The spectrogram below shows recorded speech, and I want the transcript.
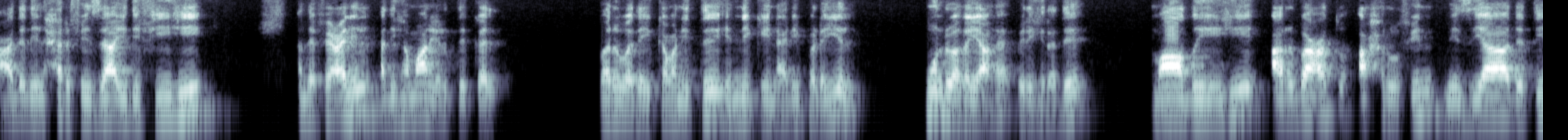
عدد الحرف الزائد فيه அந்த ஃபெயலில் அதிகமான எழுத்துக்கள் வருவதை கவனித்து எண்ணிக்கையின் அடிப்படையில் மூன்று வகையாக பிரிகிறது. மாதிஹி அர்பாத்து அஹ்ருஃபின் விசியாதத்தி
